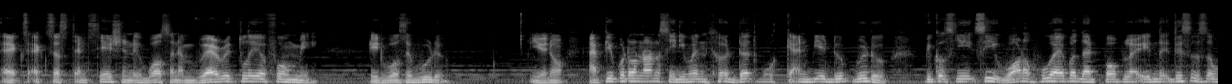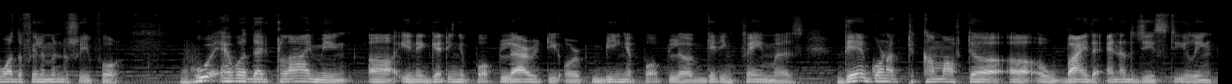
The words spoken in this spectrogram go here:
X existentiation it wasn't very clear for me it was a voodoo you know? And people don't understand even her death can be a voodoo. Because you see what of whoever that popular in the, this is what the film industry for whoever that climbing uh, in a getting a popularity or being a popular getting famous they're gonna come after uh, uh, by the energy stealing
